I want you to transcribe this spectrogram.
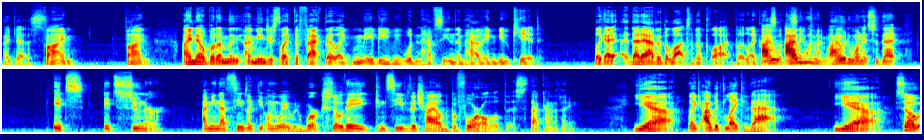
I guess. fine fine i know but i mean i mean just like the fact that like maybe we wouldn't have seen them have a new kid like i I- that added a lot to the plot but like I at the I same would time, I, don't would know. want it so that it's it's sooner. I mean, that seems like the only way it would work. So they conceive the child before all of this, that kind of thing. yeah Like I would like that. yeah So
